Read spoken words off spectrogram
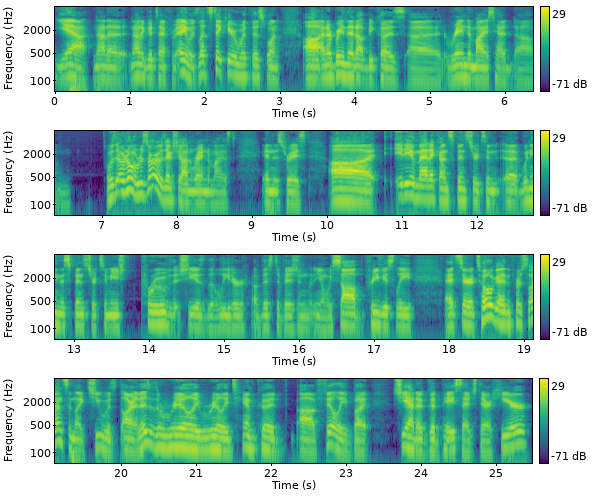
yeah, not a not a good time for me. Anyways, let's stick here with this one. Uh, and I bring that up because uh, randomized had um, was oh no Rosario was actually on randomized in this race. Uh, idiomatic on Spinster to uh, winning the Spinster to me proved that she is the leader of this division. You know, we saw previously at Saratoga in the Purcell like she was all right. This is a really really damn good uh, filly, but she had a good pace edge there. Here,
